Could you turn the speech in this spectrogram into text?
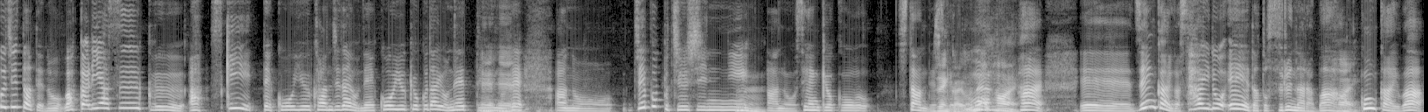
p 仕立ての分かりやすくあ好きってこういう感じだよねこういう曲だよねっていうので、ええあの j p o p 中心に、うん。あの選曲をしたんですけれども、前回はい。えー前回がサイド A だとするならば、はい。今回は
